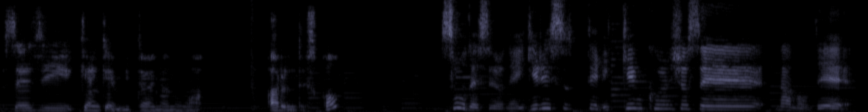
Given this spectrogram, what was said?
政治権限みたいなのはあるんですか？そうですよね。イギリスって立憲君主制なので、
